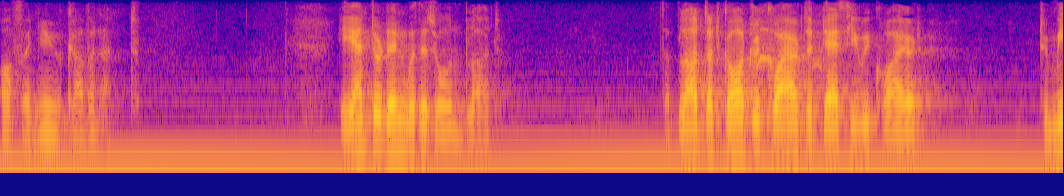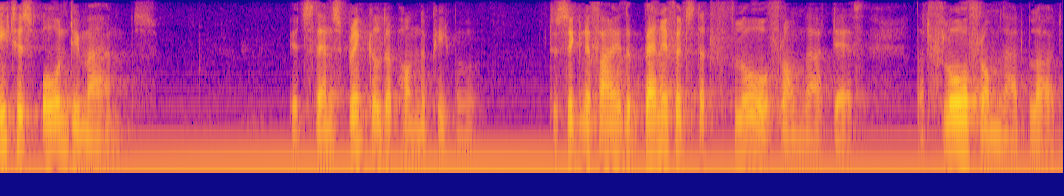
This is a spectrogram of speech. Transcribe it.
of a new covenant. He entered in with his own blood. The blood that God required, the death he required, to meet his own demands. It's then sprinkled upon the people to signify the benefits that flow from that death that flow from that blood,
